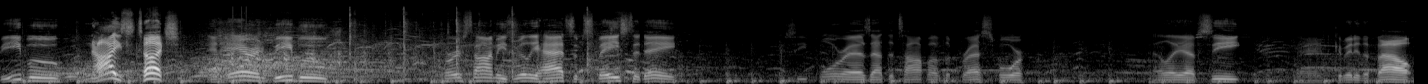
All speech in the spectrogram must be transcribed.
Bibout, nice touch. And Aaron Bibout, first time he's really had some space today. You see Flores at the top of the press for LAFC and committed the foul.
